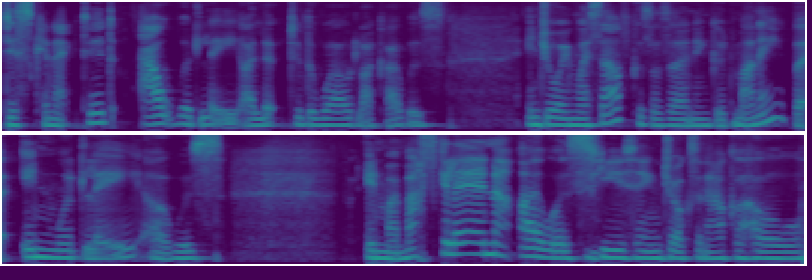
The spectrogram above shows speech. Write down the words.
disconnected. Outwardly, I looked to the world like I was enjoying myself because I was earning good money, but inwardly, I was in my masculine. I was using drugs and alcohol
